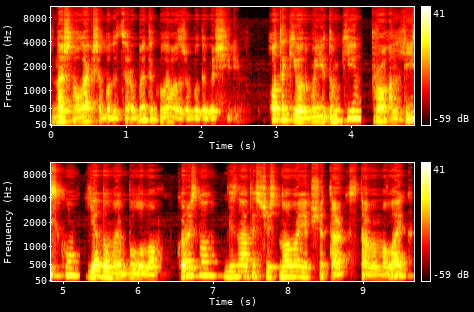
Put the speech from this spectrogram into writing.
Значно легше буде це робити, коли у вас вже буде вищий рівень. Отакі от мої думки про англійську. Я думаю, було вам корисно дізнатися щось нове. Якщо так, ставимо лайк.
